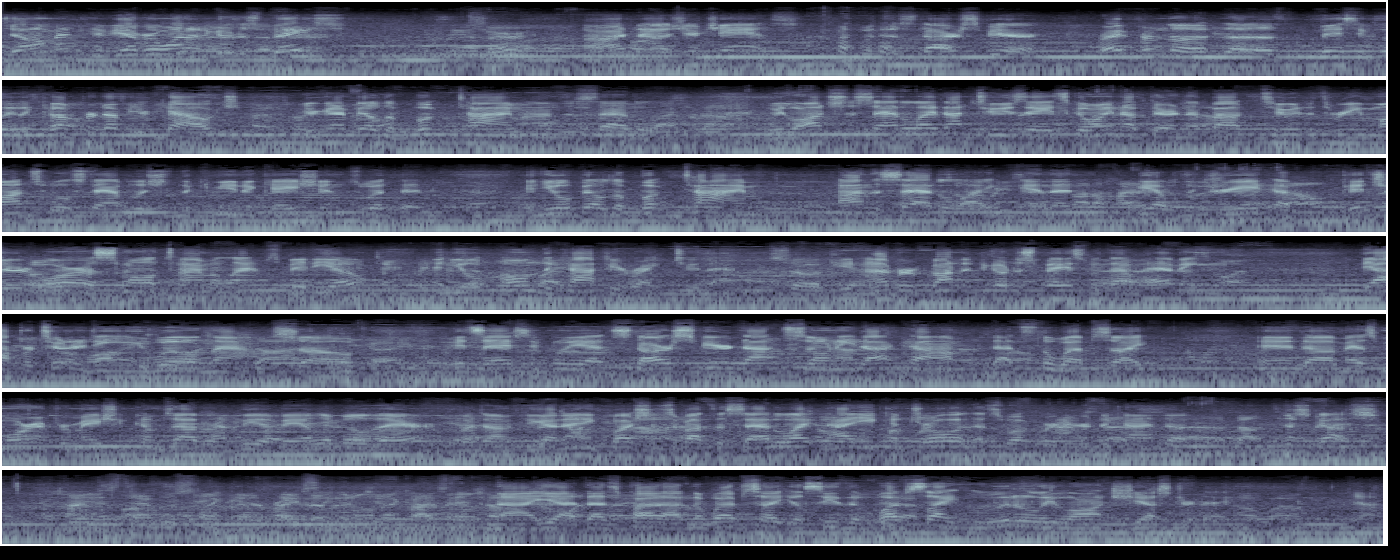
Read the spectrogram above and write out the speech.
Gentlemen, have you ever wanted to go to space? Sure. All right, now's your chance with the Star Sphere. Right from the, the basically the comfort of your couch, you're going to be able to book time on the satellite. We launched the satellite on Tuesday. It's going up there in about two to three months. We'll establish the communications with it, and you'll be able to book time the satellite and then be able to create a picture or a small time-elapse video, and you'll own the copyright to that. So if you ever wanted to go to space without having the opportunity, you will now. So it's basically at starsphere.sony.com. That's the website. And um, as more information comes out, it'll be available there. But um, if you got any questions about the satellite and how you control it, that's what we're here to kind of discuss. I established like the pricing and all that kind of stuff. Nah, yeah, that's part on the website. You'll see the website literally launched yesterday. Oh wow. Yeah.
